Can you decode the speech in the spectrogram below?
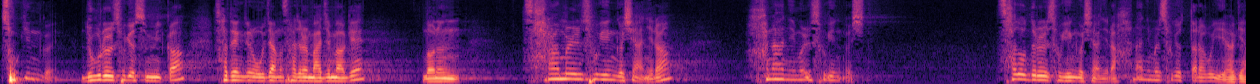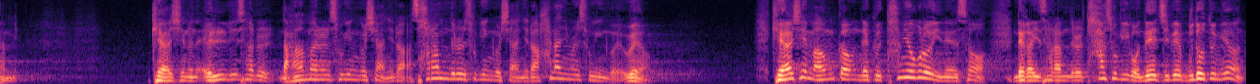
속인 거예요. 누구를 속였습니까? 사도행전 5장 4절 마지막에 너는 사람을 속인 것이 아니라 하나님을 속인 것이다. 사도들을 속인 것이 아니라 하나님을 속였다라고 이야기합니다. 게하시는 엘리사를 나만을 속인 것이 아니라 사람들을 속인 것이 아니라 하나님을 속인 거예요. 왜요? 게하시의 마음 가운데 그 탐욕으로 인해서 내가 이 사람들을 다 속이고 내 집에 묻어두면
